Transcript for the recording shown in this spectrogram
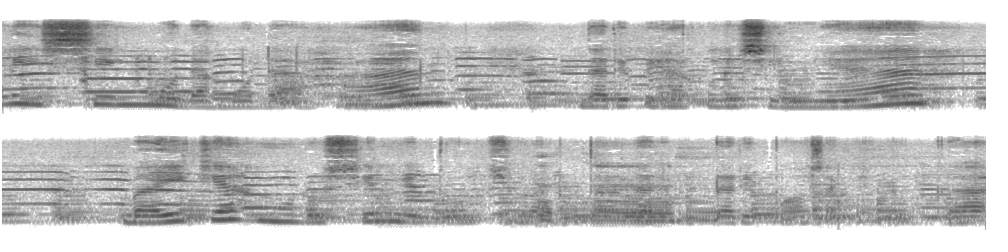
leasing mudah-mudahan dari pihak leasingnya baik ya ngurusin gitu surat dari dari polseknya juga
